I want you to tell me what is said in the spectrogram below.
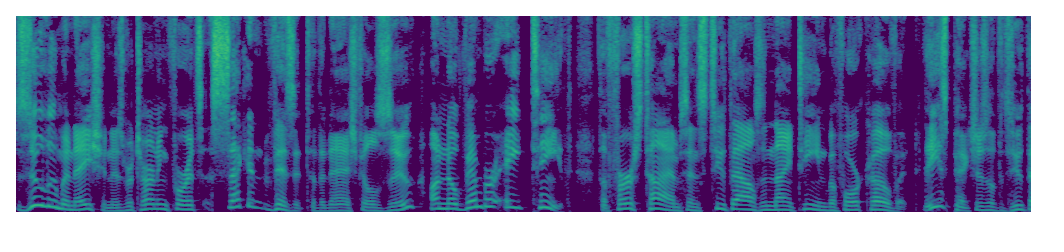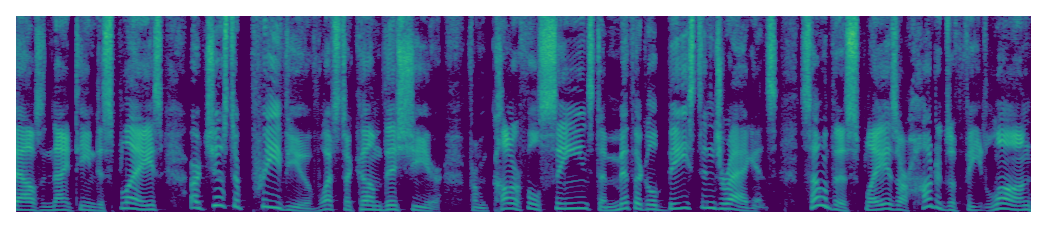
Zoolumination is returning for its second visit to the Nashville Zoo on November 18th, the first time since 2019 before COVID. These pictures of the 2019 displays are just a preview of what's to come this year, from colorful scenes to mythical beasts and dragons. Some of the displays are hundreds of feet long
